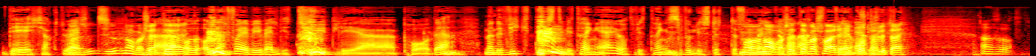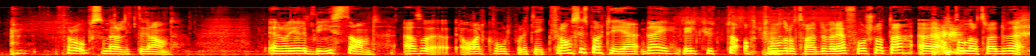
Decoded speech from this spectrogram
det er ikke aktuelt. Eh, og, og, Derfor er vi veldig tydelige på det. Men det viktigste vi trenger, er jo at vi trenger selvfølgelig støtte fra velgerne. Navarsete forsvarer helt kort til slutt her. Altså, for å oppsummere litt. Grann. Når det gjelder bistand altså, og alkoholpolitikk Fremskrittspartiet de vil kutte 830 det er foreslått det, 830 eh,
